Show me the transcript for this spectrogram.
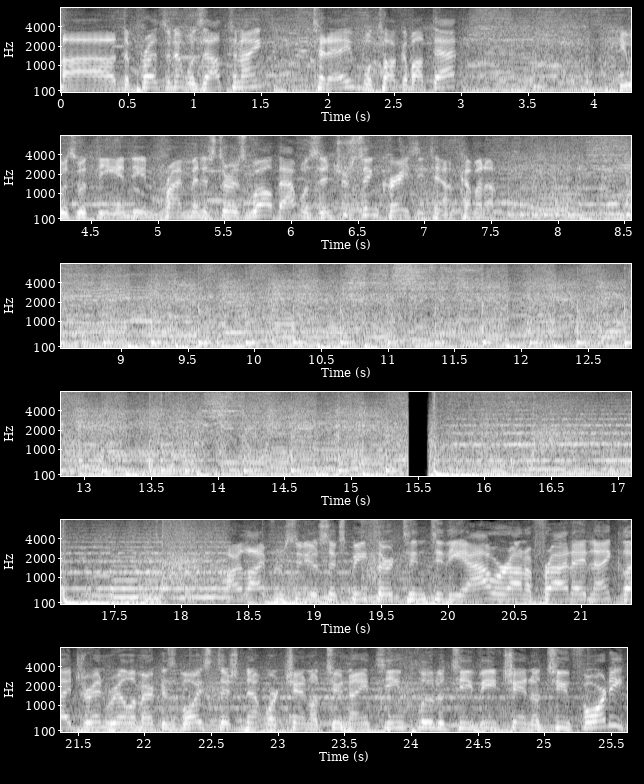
Uh, the president was out tonight. Today, we'll talk about that. He was with the Indian Prime Minister as well. That was interesting. Crazy Town coming up. Live from Studio 6B, 13 to the hour on a Friday night. Glad you're in. Real America's Voice, Dish Network, Channel 219, Pluto TV, Channel 240.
